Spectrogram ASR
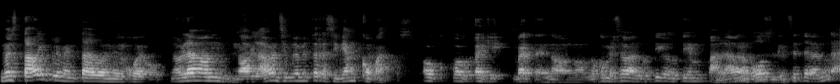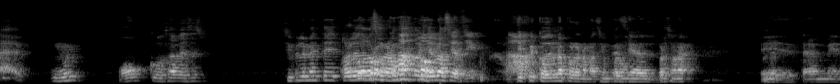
no estaba implementado en el juego. No hablaban. No hablaban, simplemente recibían comandos. O, o- aquí, espérate, no, no, no conversaban contigo, no tienen palabra, voz, etcétera, ¿no? Ah, muy poco, ¿sabes? Es- simplemente tú le dabas un comando y él lo hacía así. Ah. Típico de una programación para un personaje. Eh, tráeme,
